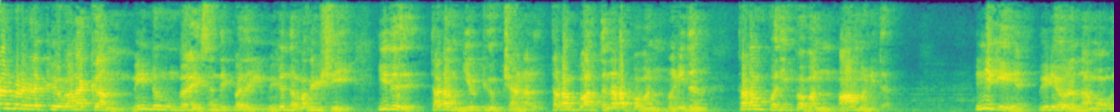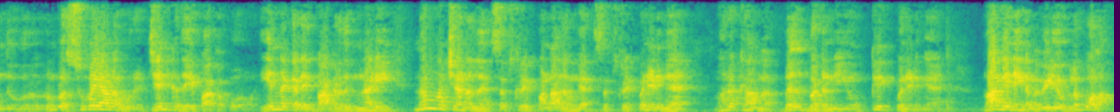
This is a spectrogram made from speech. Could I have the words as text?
நண்பர்களுக்கு வணக்கம். மீண்டும் உங்களை சந்திப்பதில் மிகுந்த மகிழ்ச்சி. இது தடம் யூடியூப் சேனல். தடம் பார்த்து நடப்பவன் மனிதன் தடம் பதிப்பவன் மாமனிதன். இன்னைக்கு வீடியோவில் நாம வந்து ஒரு ரொம்ப சுவையான ஒரு ஜென் கதையை பார்க்க போறோம். என்ன கதைன்னு பார்க்கறதுக்கு முன்னாடி நம்ம சேனலை சப்ஸ்கிரைப் பண்ணாதவங்க சப்ஸ்கிரைப் பண்ணிடுங்க. மறக்காம பெல் பட்டனையும் கிளிக் பண்ணிடுங்க. வாங்க இன்னைக்கு நம்ம வீடியோக்குள்ள போலாம்.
